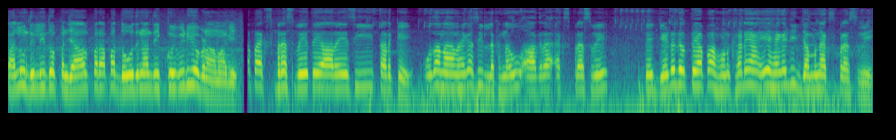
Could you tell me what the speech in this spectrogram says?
ਕੱਲ ਨੂੰ ਦਿੱਲੀ ਤੋਂ ਪੰਜਾਬ, ਪਰ ਆਪਾਂ 2 ਦਿਨਾਂ ਦੀ ਇੱਕੋ ਹੀ ਵੀਡੀਓ ਬਣਾਵਾਂਗੇ। ਆਪਾਂ ਐਕਸਪ੍ਰੈਸ ਵੇ ਤੇ ਆ ਰਹੇ ਸੀ ਤੜਕੇ। ਉਹਦਾ ਨਾਮ ਹੈਗਾ ਸੀ ਲਖਨਊ ਆਗਰਾ ਐਕਸਪ੍ਰੈਸ ਵੇ ਤੇ ਜਿਹੜੇ ਦੇ ਉੱਤੇ ਆਪਾਂ ਹੁਣ ਖੜੇ ਆ, ਇਹ ਹੈਗਾ ਜੀ ਜਮਨਾ ਐਕਸਪ੍ਰੈਸ ਵੇ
